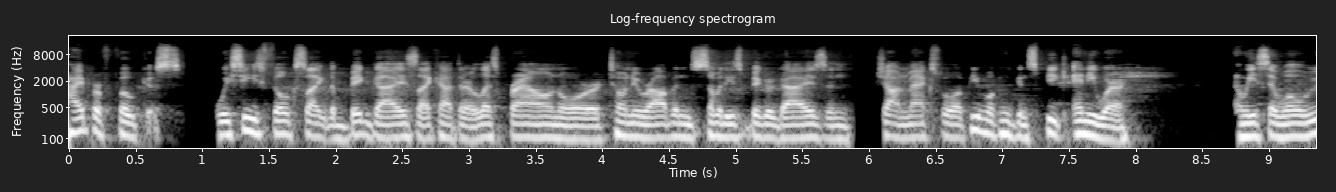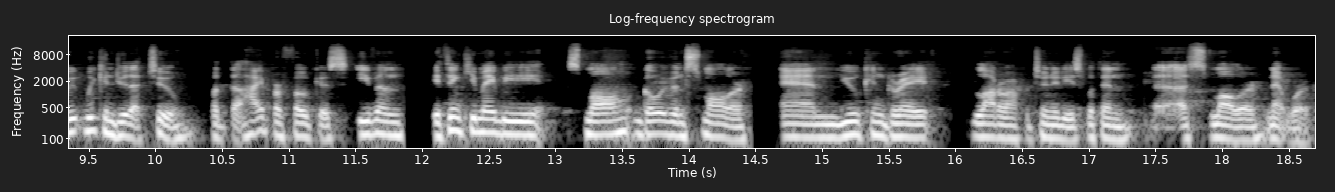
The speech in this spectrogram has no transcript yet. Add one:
hyper focus. We see folks like the big guys like out there, Les Brown or Tony Robbins, some of these bigger guys, and John Maxwell, are people who can speak anywhere. And we say, well, we, we can do that too. But the hyper focus, even you think you may be small, go even smaller, and you can create lot of opportunities within a smaller network.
